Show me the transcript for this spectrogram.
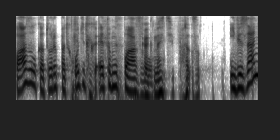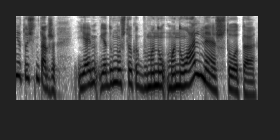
пазл, который подходит к этому пазлу. Как найти пазл? И вязание точно так же. Я, я думаю, что как бы ману- мануальное что-то,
